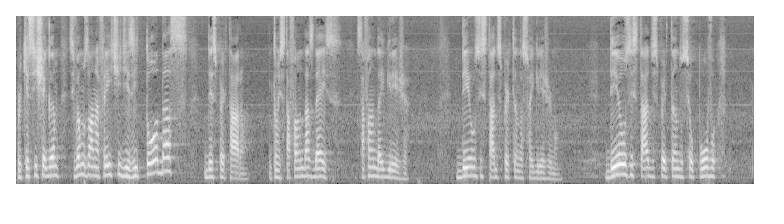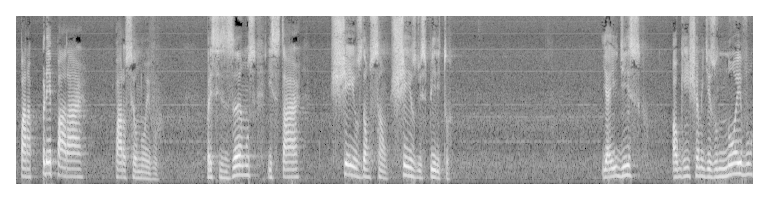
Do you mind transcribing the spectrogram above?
Porque se chegamos, se vamos lá na frente e diz e todas despertaram. Então está falando das dez, está falando da igreja. Deus está despertando a sua igreja, irmão. Deus está despertando o seu povo para preparar para o seu noivo. Precisamos estar cheios da unção, cheios do Espírito. E aí diz, alguém chama e diz: o noivo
